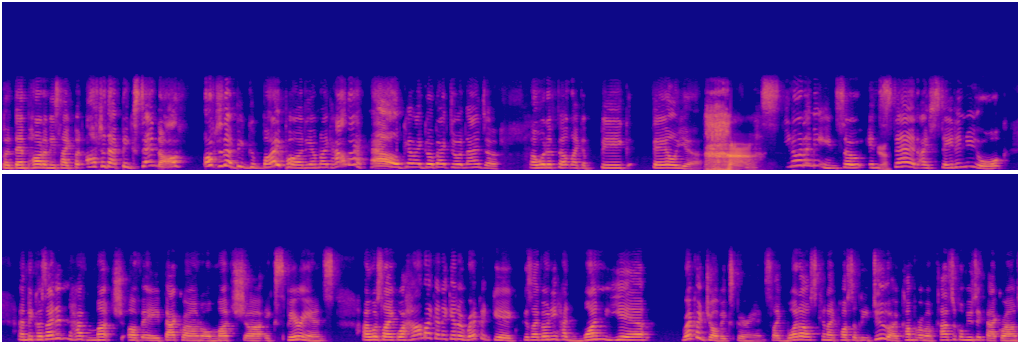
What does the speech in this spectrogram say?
But then part of me is like, but after that big send off, after that big goodbye party, I'm like, how the hell can I go back to Atlanta? I would have felt like a big failure. You know what I mean? So instead, I stayed in New York. And because I didn't have much of a background or much uh, experience, I was like, well, how am I going to get a record gig? Because I've only had one year record job experience. Like, what else can I possibly do? I've come from a classical music background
